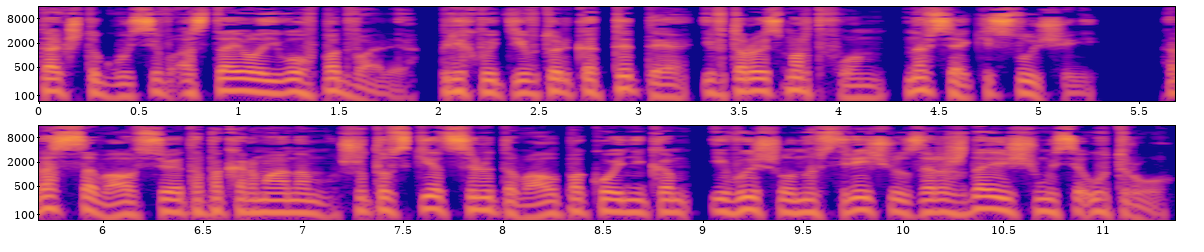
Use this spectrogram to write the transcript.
так что Гусев оставил его в подвале, прихватив только ТТ и второй смартфон на всякий случай. Рассовал все это по карманам, шутовски отсалютовал покойникам и вышел навстречу зарождающемуся утру.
